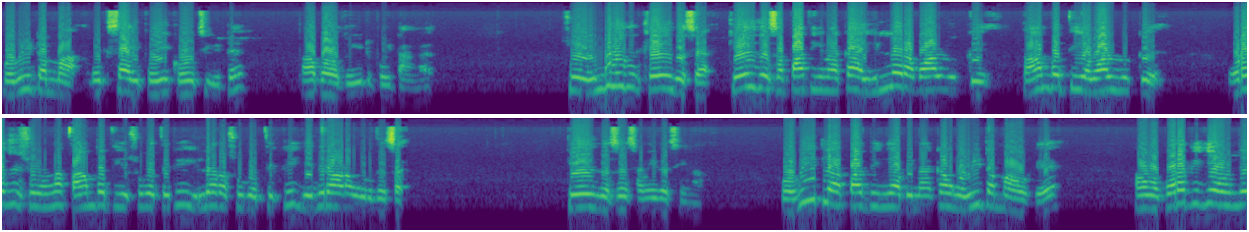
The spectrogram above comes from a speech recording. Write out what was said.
உங்கள் வீட்டம்மா வெக்ஸ் ஆகி போய் கோச்சிக்கிட்டு பாப்பாவை தூக்கிட்டு போயிட்டாங்க. ஸோ உங்களுக்கு கேது தசை. கேது தசை பார்த்தீங்கன்னாக்கா இல்லற வாழ்வுக்கு தாம்பத்திய வாழ்வுக்கு உடச்சி சொல்லணும்னா தாம்பத்திய சுகத்துக்கு இல்லற சுகத்துக்கு எதிரான ஒரு தசை. கேது தசை சனி தசைனா. இப்போ வீட்டில் பார்த்தீங்க அப்படின்னாக்கா உங்கள் வீட்டம்மாவுக்கு அவங்க பிறக்கைக்கே வந்து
